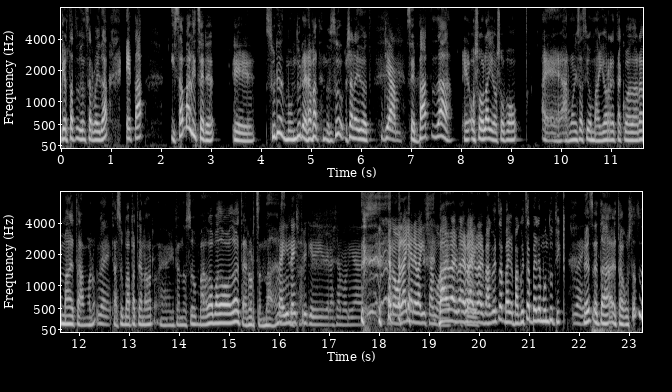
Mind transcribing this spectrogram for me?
gertatu den zerbait da, eta izan balitz ere, e, zure mundura eramaten duzu, esan nahi dut. jam. Ze bat da, e, oso olai, oso bo, e, harmonizazio maiorretakoa darama, eta, bueno, Bai. eta zu bapatean hor, e, egiten duzu, bada, bada, bada, eta erortzen da, ez? Bai, ni naiz friki de las armonias. bueno, olaiare bai izango. Bai, eh. bai, bai, bai, bai, bakoitzak, bai, bakoitzak bere mundutik, Bai. ez? Eta, eta gustatu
